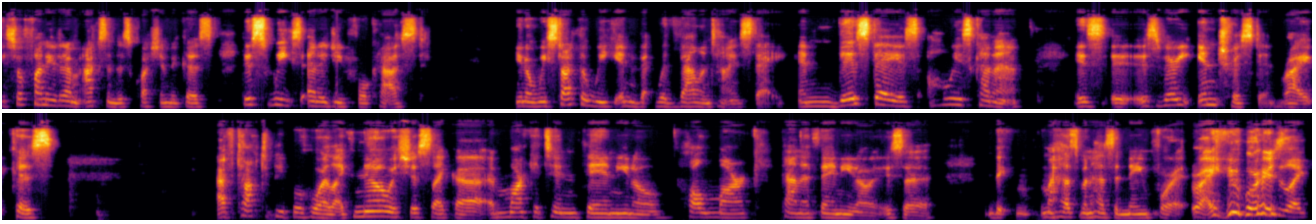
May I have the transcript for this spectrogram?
It's so funny that i'm asking this question because this week's energy forecast you know, we start the week in with Valentine's Day, and this day is always kind of is is very interesting, right? Because I've talked to people who are like, no, it's just like a, a marketing thing, you know, hallmark kind of thing. You know, it's a my husband has a name for it, right? where it's like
